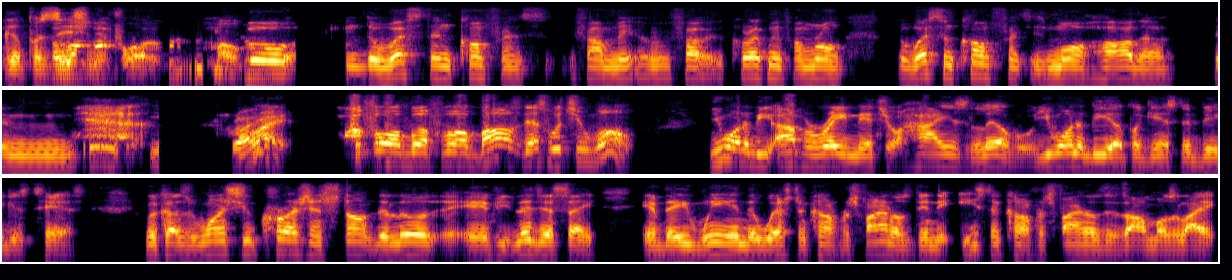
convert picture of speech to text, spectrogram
Good positioning for Mo the Western Conference, if I'm if I correct me if I'm wrong, the Western Conference is more harder than yeah. right. Right. But for but for a boss, that's what you want. You want to be operating at your highest level. You want to be up against the biggest test. Because once you crush and stomp the little, if you let's just say if they win the Western Conference Finals, then the Eastern Conference Finals is almost like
